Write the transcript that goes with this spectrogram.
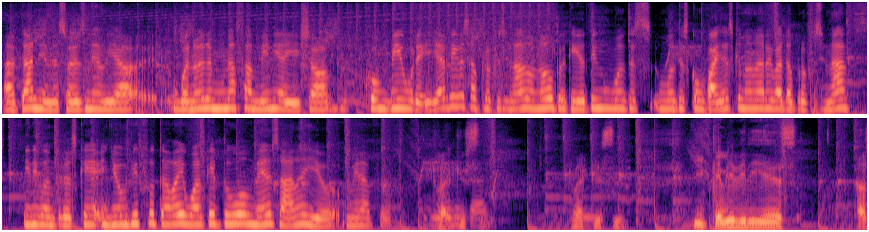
a tant, i aleshores n'hi havia... Bueno, érem una família i això, conviure. Ja arribes a professional o no, perquè jo tinc moltes, moltes companyes que no han arribat a professional i diuen, però és que jo ho disfrutava igual que tu o més, Anna, i jo, mira, pues, Clar que sí. Clar que sí. I què li diries a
